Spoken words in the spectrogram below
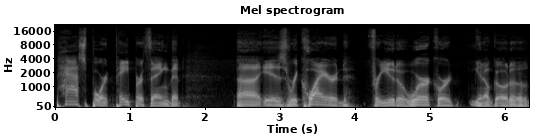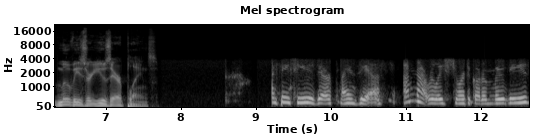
passport paper thing that uh, is required for you to work or you know go to movies or use airplanes? I think to use airplanes, yes. I'm not really sure to go to movies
